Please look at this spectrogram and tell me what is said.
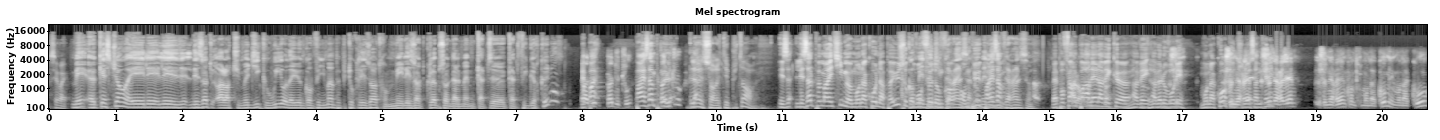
C'est vrai. Mais euh, question, et les, les, les autres. Alors tu me dis que oui, on a eu un confinement un peu plus tôt que les autres, mais les autres clubs sont dans le même cas de, cas de figure que nous. Ben, Pas, par, du, pas du tout. par exemple, Pas du tout. la- Là, ils sont arrêtés plus tard. les, les Alpes-Maritimes, Monaco n'a pas eu ce combien couvre-feu, de donc on, à peut, par de exemple, différence ben, pour faire Alors, le parallèle avec, euh, oui, avec, oui, avec le volet, Monaco Je je n'ai rien, je n'ai rien contre Monaco, mais Monaco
